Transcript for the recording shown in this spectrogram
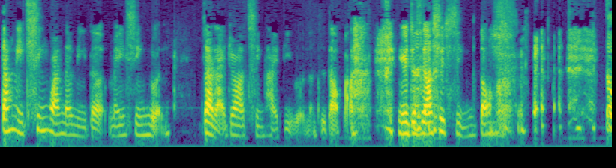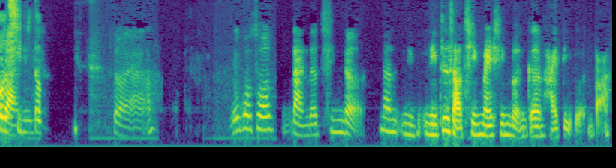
当你清完了你的眉心轮，再来就要清海底轮了，知道吧？因为就是要去行动，都行动。对啊。如果说懒得清的，那你你至少清眉心轮跟海底轮吧。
